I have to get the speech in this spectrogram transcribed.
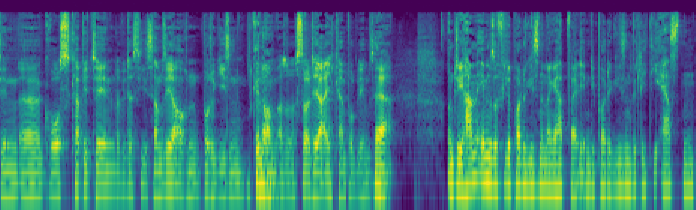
den äh, Großkapitän, oder wie das hieß, haben sie ja auch einen Portugiesen Genau. genommen. Also das sollte ja eigentlich kein Problem sein. Ja. Und die haben eben so viele Portugiesen immer gehabt, weil eben die Portugiesen wirklich die ersten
